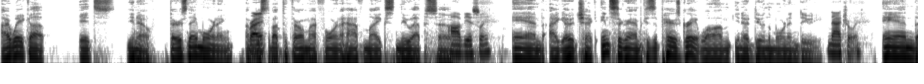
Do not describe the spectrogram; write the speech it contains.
I wake up. It's you know Thursday morning. I'm Right. just about to throw my four and a half mics new episode, Obviously, and I go to check Instagram because it pairs great while I'm you know doing the morning duty. naturally, And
